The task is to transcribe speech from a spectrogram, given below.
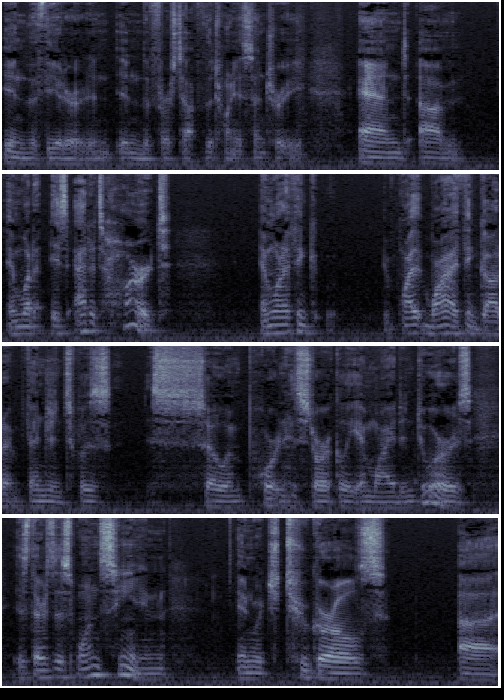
in the theater in, in the first half of the 20th century. And, um, and what is at its heart, and what I think, why, why I think God of Vengeance was so important historically and why it endures, is there's this one scene in which two girls, uh,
